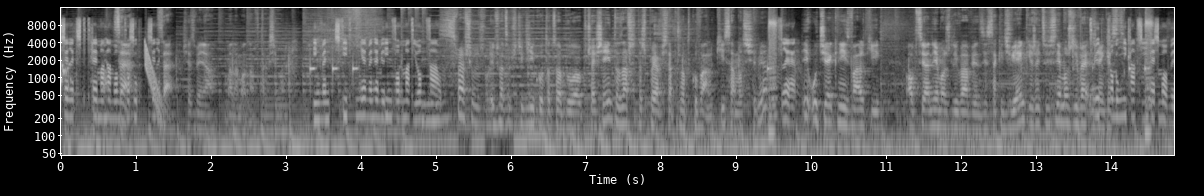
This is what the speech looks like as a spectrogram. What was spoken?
Select te Manamon C. Select. C się zmienia Manamona w trakcie walki. Invent Steve. Nie będę informacją V. Sprawdź informację o przeciwniku, to co było wcześniej, to zawsze też pojawi się na początku walki, samo z siebie. I ucieknij z walki. Opcja niemożliwa, więc jest taki dźwięk. Jeżeli coś jest niemożliwe, dźwięk jest komunikacji bez mowy.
